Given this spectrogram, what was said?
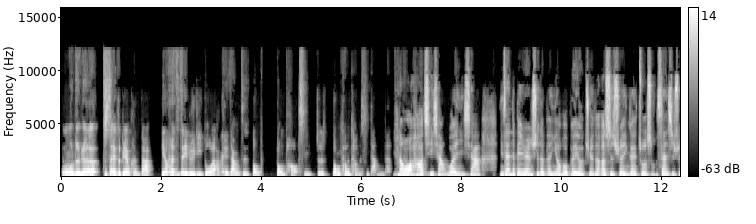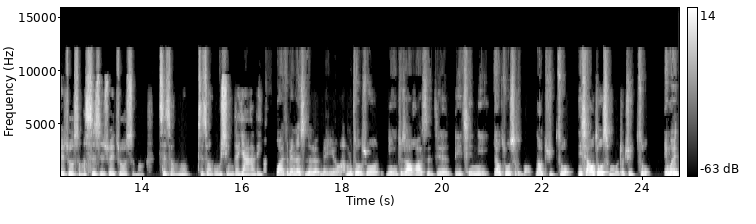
因为我真的觉得这在这边很大，也有可能是这里绿地多啦，可以这样子东东跑西，就是东躺躺西躺的。那我好奇想问一下，你在那边认识的朋友，会不会有觉得二十岁应该做什么，三十岁做什么，四十岁做什么这种这种无形的压力？我在这边认识的人没有，他们只有说你就是要花时间理清你要做什么，然后去做，你想要做什么就去做。因为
